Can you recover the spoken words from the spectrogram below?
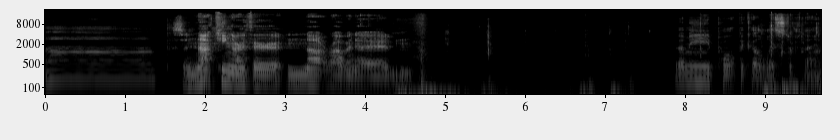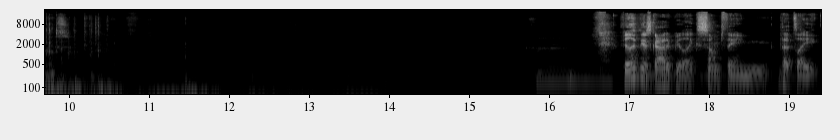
Uh, So not King Arthur, not Robin Hood. let me pull up like a list of things. I feel like there's got to be like something that's like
